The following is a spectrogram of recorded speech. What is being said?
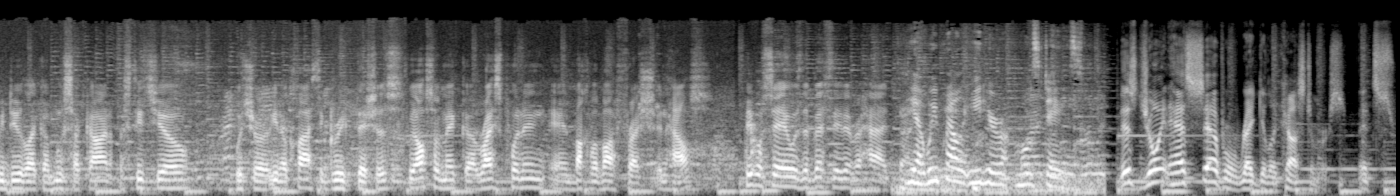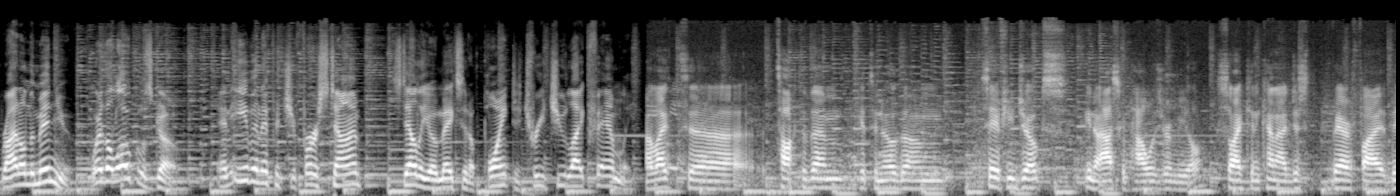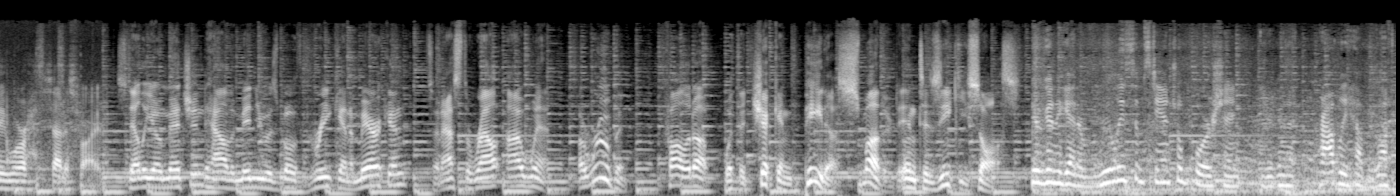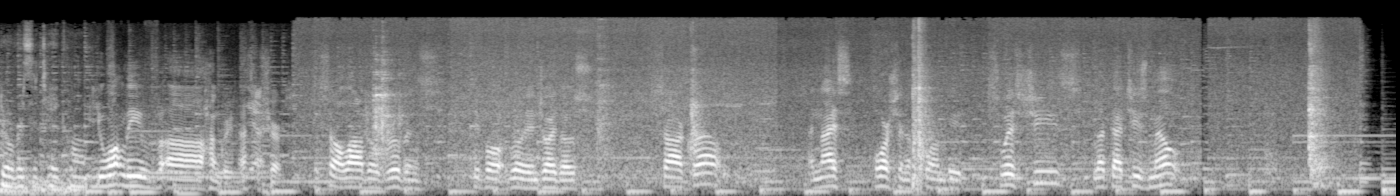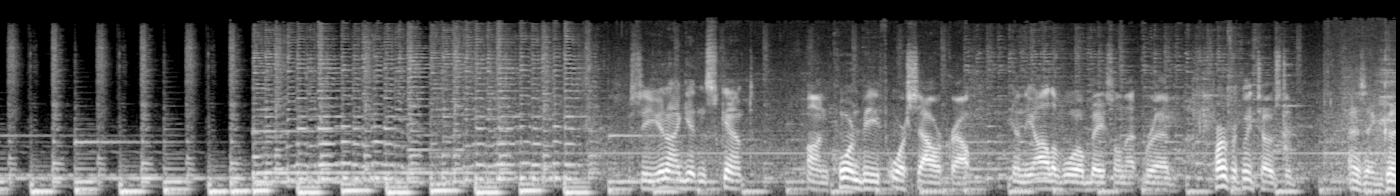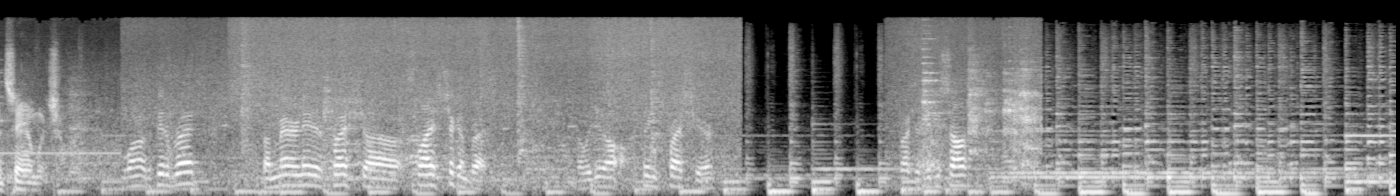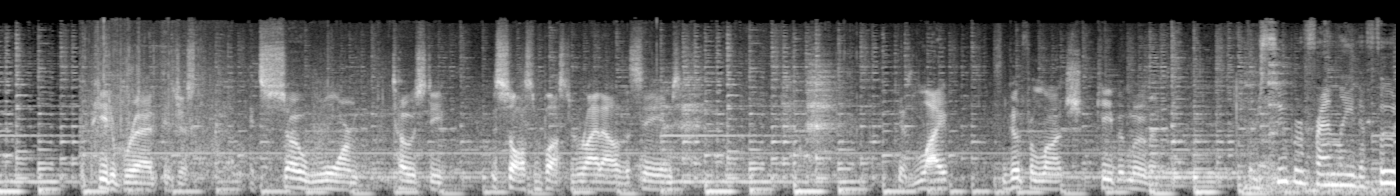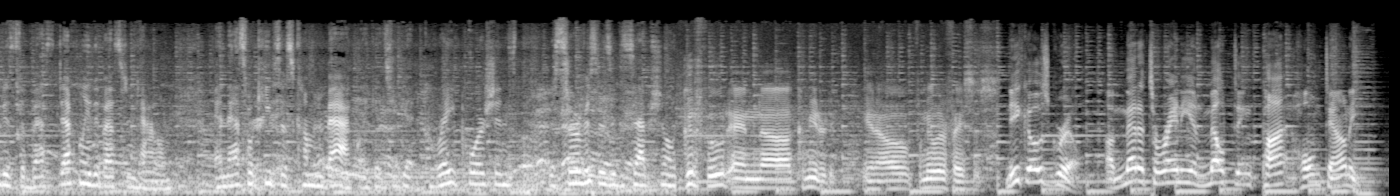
We do like a moussaka and a pastitsio, which are, you know, classic Greek dishes. We also make uh, rice pudding and baklava fresh in-house. People say it was the best they've ever had. Yeah, we probably eat here most days. This joint has several regular customers. It's right on the menu, where the locals go. And even if it's your first time, Stelio makes it a point to treat you like family. I like to talk to them, get to know them, say a few jokes, you know, ask them how was your meal, so I can kind of just verify they were satisfied. Stelio mentioned how the menu is both Greek and American, so that's the route I went. A Reuben, followed up with a chicken pita smothered in tzatziki sauce. You're gonna get a really substantial portion. You're gonna probably have leftovers to take home. You won't leave uh, hungry, that's yeah. for sure. We saw a lot of those Reubens. People really enjoy those. Sauerkraut, a nice portion of corned beef. Swiss cheese, let that cheese melt. See, you're not getting skimped on corned beef or sauerkraut and the olive oil base on that bread. Perfectly toasted. That is a good sandwich. One of the pita bread, some marinated fresh uh, sliced chicken breast. So we do all things fresh here. Fresh tzatziki sauce. The pita bread is just, it's so warm, toasty. The sauce busting right out of the seams. It's light, good for lunch, keep it moving. They're super friendly, the food is the best, definitely the best in town and that's what keeps us coming back. Like it's you get great portions, the service is exceptional. Good food and uh, community, you know, familiar faces. Niko's Grille, a Mediterranean melting pot hometown eat.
